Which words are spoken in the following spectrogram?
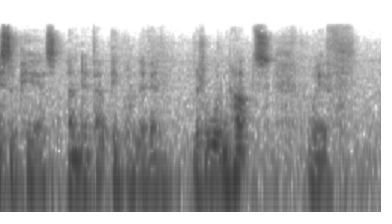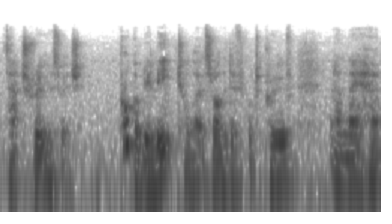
disappears, and in fact, people live in little wooden huts with thatched roofs, which probably leaked, although it's rather difficult to prove, and they had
